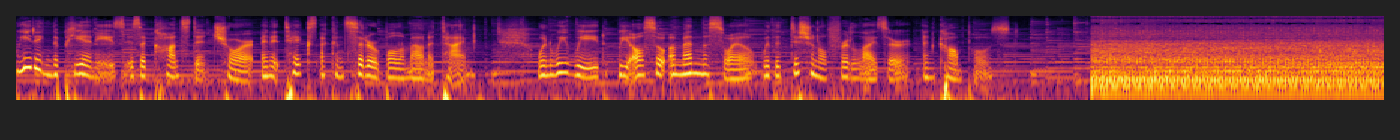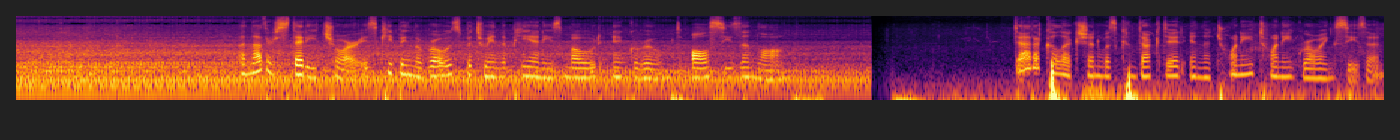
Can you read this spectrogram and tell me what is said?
Weeding the peonies is a constant chore and it takes a considerable amount of time. When we weed, we also amend the soil with additional fertilizer and compost. Another steady chore is keeping the rows between the peonies mowed and groomed all season long. Data collection was conducted in the 2020 growing season,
